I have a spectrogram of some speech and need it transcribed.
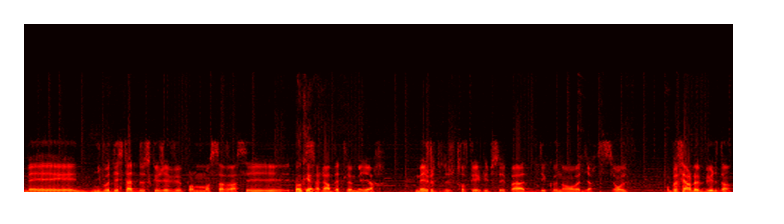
Mais niveau des stats de ce que j'ai vu, pour le moment ça va, c'est ça a l'air d'être le meilleur. Mais je, trouve que Eclipse c'est pas déconnant, on va dire. on... peut faire le build hein,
